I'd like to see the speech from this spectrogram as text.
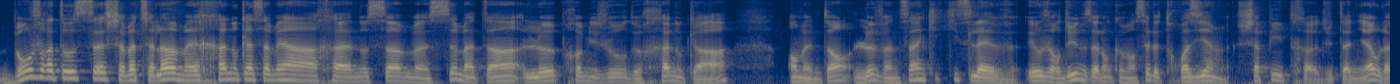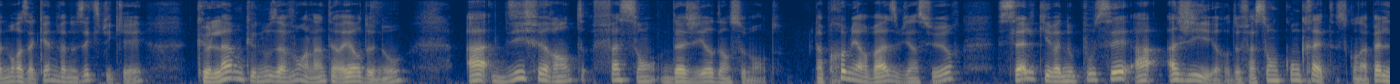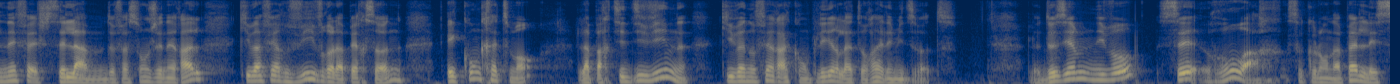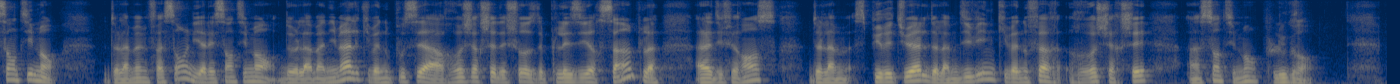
Bonjour à tous, Shabbat Shalom et Chanukah Sameach. Nous sommes ce matin le premier jour de Chanukah, en même temps le 25 qui se lève. Et aujourd'hui, nous allons commencer le troisième chapitre du Tanya où l'Admour Azaken va nous expliquer que l'âme que nous avons à l'intérieur de nous a différentes façons d'agir dans ce monde. La première base, bien sûr, celle qui va nous pousser à agir de façon concrète, ce qu'on appelle nefesh, c'est l'âme de façon générale qui va faire vivre la personne, et concrètement, la partie divine qui va nous faire accomplir la Torah et les mitzvot. Le deuxième niveau, c'est ruach, ce que l'on appelle les sentiments. De la même façon, il y a les sentiments de l'âme animale qui va nous pousser à rechercher des choses, des plaisirs simples, à la différence de l'âme spirituelle, de l'âme divine qui va nous faire rechercher un sentiment plus grand.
